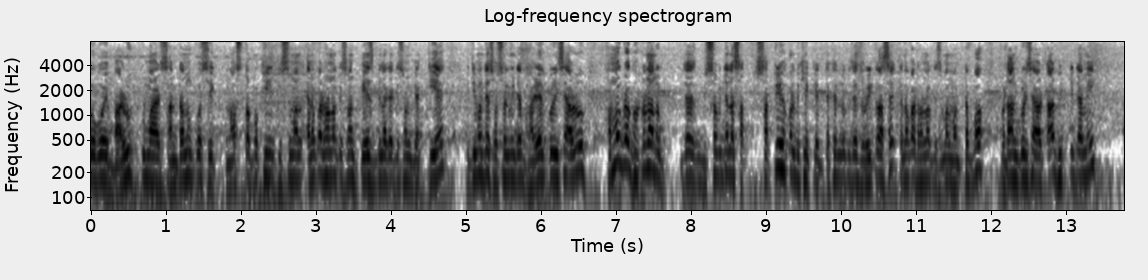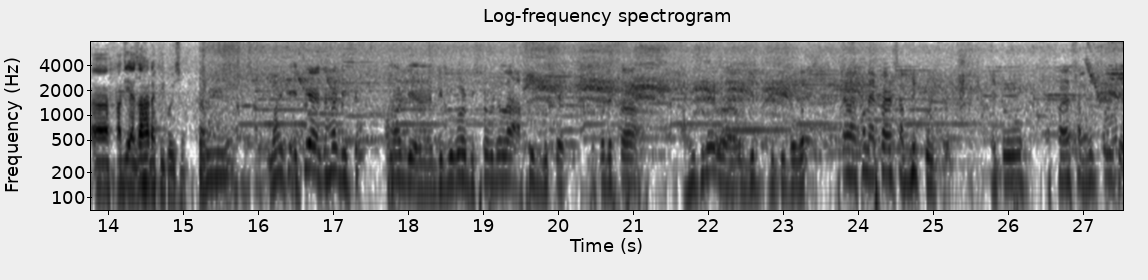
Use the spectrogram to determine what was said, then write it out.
গগৈ বাৰুদ কুমাৰ শান্তানু কৌশিক নষ্ট পক্ষী কিছুমান এনেকুৱা ধৰণৰ কিছুমান পেজবিলাকে কিছুমান ব্যক্তিয়ে ইতিমধ্যে ছ'চিয়েল মিডিয়াত ভাইৰেল কৰিছে আৰু সমগ্ৰ ঘটনাটোক যে বিশ্ববিদ্যালয়ৰ ছাত্ৰীসকল বিশেষকৈ তেখেতলোক যে জড়িত আছে তেনেকুৱা ধৰণৰ কিছুমান মন্তব্য প্ৰদান কৰিছে আৰু তাৰ ভিত্তিতে আমি আজি এজাহাৰ দাখিল কৰিছোঁ। মই এতিয়া এজাহাৰ দিছে। আমাৰ ডিব্ৰুগড় বিশ্ববিদ্যালয় আছুক গোটে উপদেষ্টা আহিছিলে উদ্দীপ জ্যোতি গগৈ। তেওঁ এখন এফ আই আৰ ছাবমিট কৰিছে। এইটো এফ আই আৰ ছাবমিট কৰিছে।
